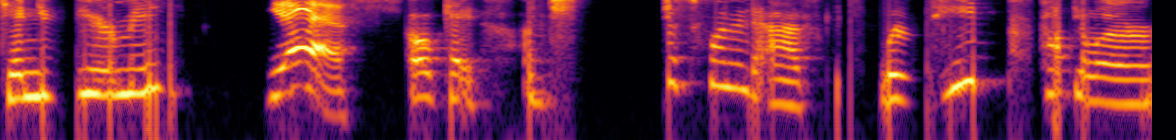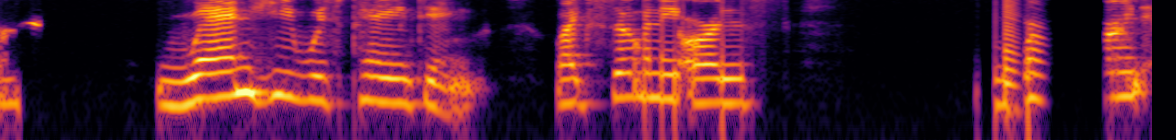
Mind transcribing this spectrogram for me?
Can you hear me? Yes. Okay. I just wanted to ask was he popular when he was painting? Like so many artists weren't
